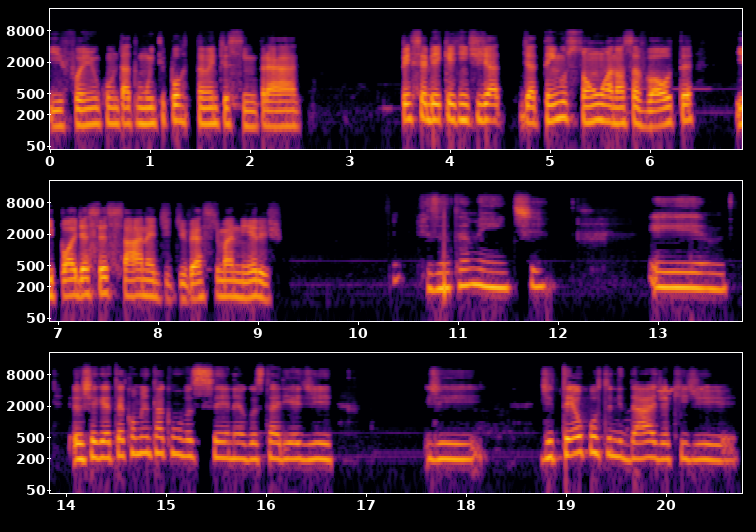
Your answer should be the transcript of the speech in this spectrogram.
e foi um contato muito importante, assim, para perceber que a gente já, já tem o som à nossa volta e pode acessar, né, de diversas maneiras. Exatamente. E eu cheguei até a comentar com você, né, eu gostaria de, de, de ter oportunidade aqui de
